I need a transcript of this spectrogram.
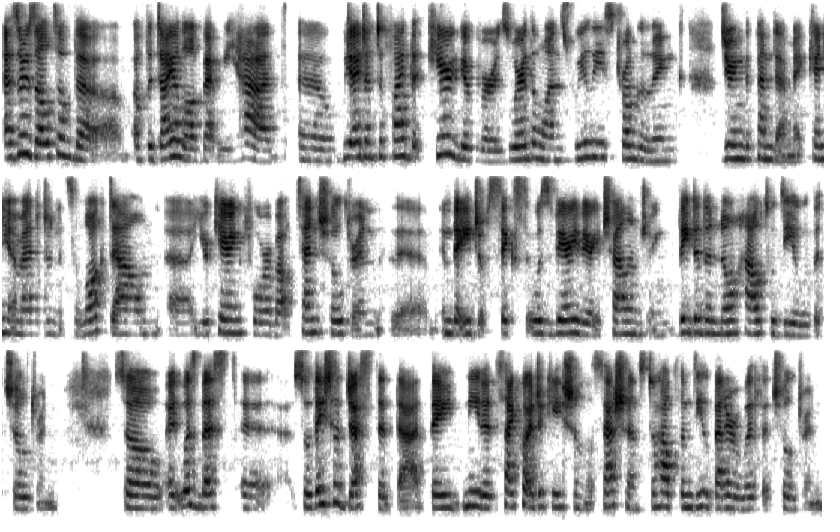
as a result of the of the dialogue that we had, uh, we identified that caregivers were the ones really struggling during the pandemic. Can you imagine? It's a lockdown. Uh, you're caring for about ten children uh, in the age of six. It was very very challenging. They didn't know how to deal with the children. So it was best, uh, so they suggested that they needed psychoeducational sessions to help them deal better with the children.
